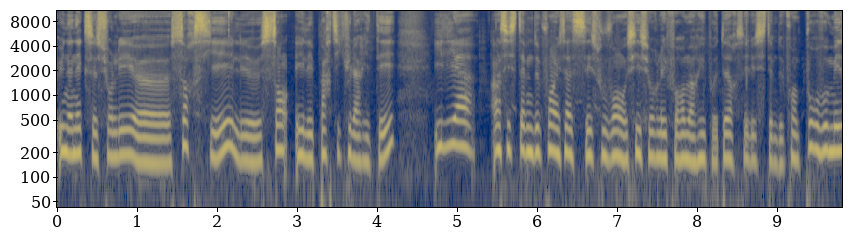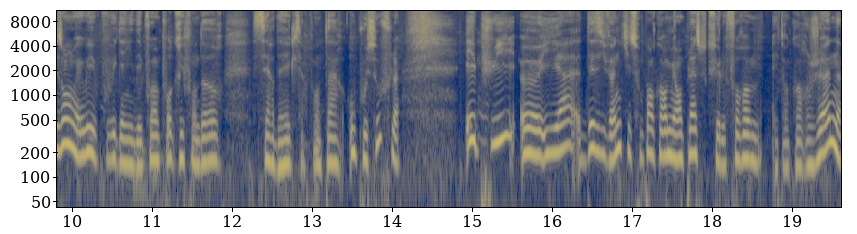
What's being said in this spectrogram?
une annexe sur les euh, sorciers, le sang et les particularités. Il y a un système de points, et ça c'est souvent aussi sur les forums Harry Potter, c'est le système de points pour vos maisons. Et oui, vous pouvez gagner des points pour Gryffondor, Serre d'Aigle, Serpentard ou Poussoufle. Et puis, euh, il y a des events qui ne sont pas encore mis en place parce que le forum est encore jeune,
